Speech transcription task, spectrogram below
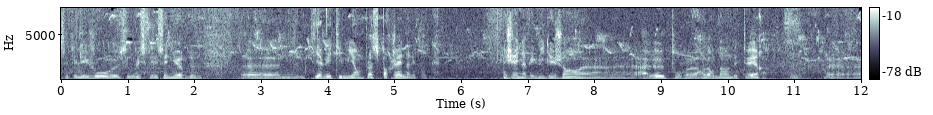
C'était les geaux, euh, si vous voulez, c'était les seigneurs de, euh, qui avaient été mis en place par Gênes à l'époque. Gênes avait mis des gens euh, à eux pour, euh, en leur donnant des terres euh,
